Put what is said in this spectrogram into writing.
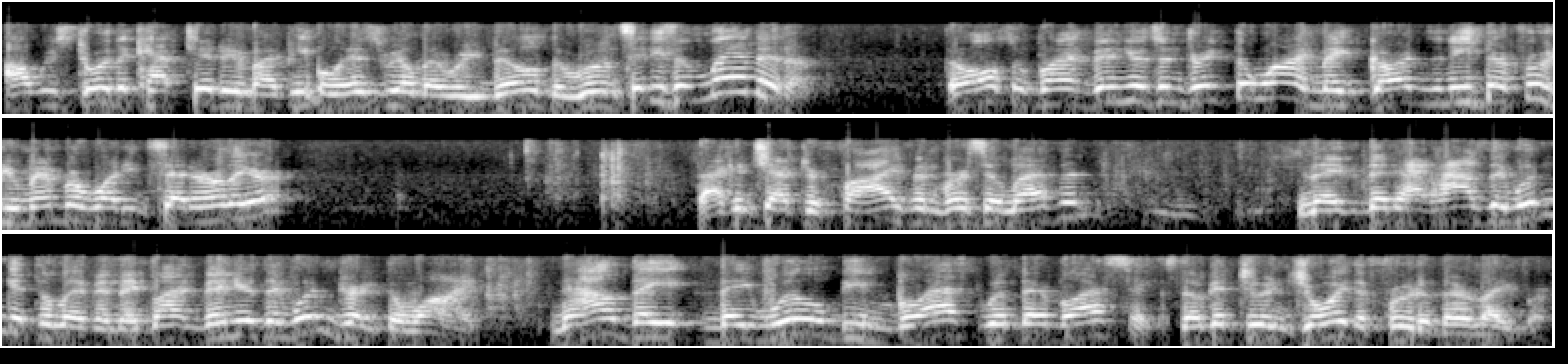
I'll restore the captivity of my people Israel. They'll rebuild the ruined cities and live in them. They'll also plant vineyards and drink the wine, make gardens and eat their fruit. You remember what he'd said earlier? Back in chapter 5 and verse 11? They, they'd have houses they wouldn't get to live in. They'd plant vineyards, they wouldn't drink the wine. Now they, they will be blessed with their blessings. They'll get to enjoy the fruit of their labor.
